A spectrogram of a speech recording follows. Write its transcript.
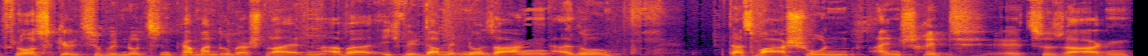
Floskel zu benutzen, kann man darüber streiten, aber ich will damit nur sagen, also das war schon ein Schritt äh, zu sagen,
